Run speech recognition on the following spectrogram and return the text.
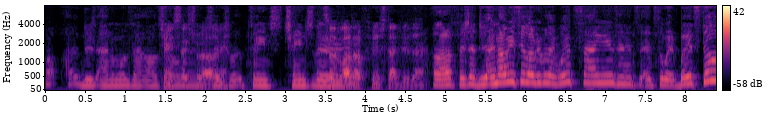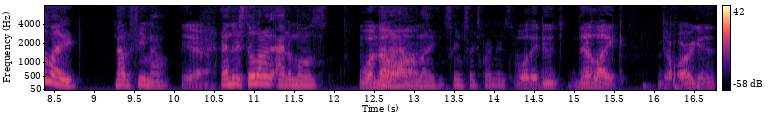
uh, There's animals that also Change like, sexuality? sexual- change change their. It's a lot of fish that do that. a lot of fish that do, that. and obviously a lot of people are like, well, it's science and it's it's the way, but it's still like not a female, Yeah. and there's still a lot of animals Well, that no. have Um, like same sex partners. well, they do. They're like their organ.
